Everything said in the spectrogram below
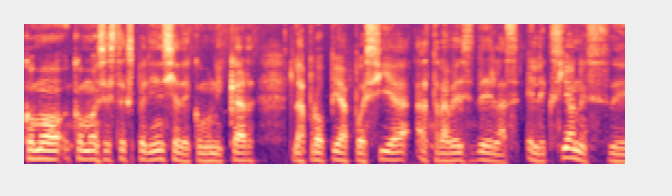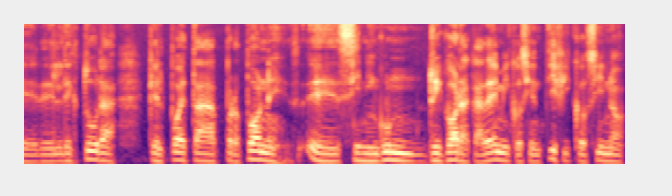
¿Cómo, ¿Cómo es esta experiencia de comunicar la propia poesía a través de las elecciones de, de lectura que el poeta propone, eh, sin ningún rigor académico, científico, sino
